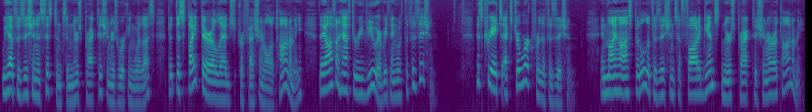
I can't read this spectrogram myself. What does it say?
we have physician assistants and nurse practitioners working with us, but despite their alleged professional autonomy, they often have to review everything with the physician. This creates extra work for the physician. In my hospital, the physicians have fought against nurse practitioner autonomy.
